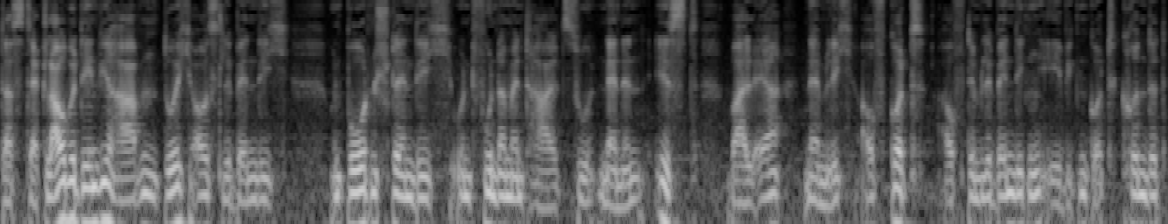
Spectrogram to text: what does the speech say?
dass der Glaube, den wir haben, durchaus lebendig und bodenständig und fundamental zu nennen ist, weil er nämlich auf Gott, auf dem lebendigen, ewigen Gott gründet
